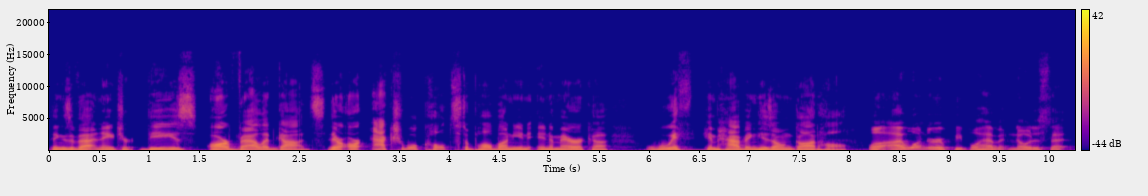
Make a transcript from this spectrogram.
Things of that nature. These are valid gods. There are actual cults to Paul Bunyan in America with him having his own god hall. Well, I wonder if people haven't noticed that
